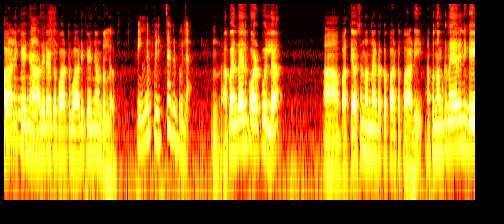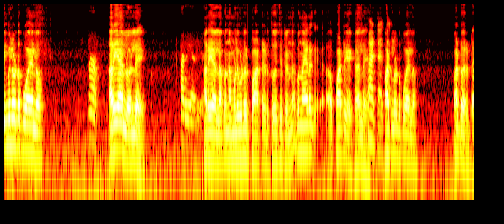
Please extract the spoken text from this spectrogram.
പാടിക്കഴിഞ്ഞാൽ ആതിരയൊക്കെ പാട്ട് പാടിക്കഴിഞ്ഞോണ്ടല്ലോ പിന്നെ പിടിച്ച കിട്ടൂല. അപ്പൊ എന്തായാലും കുഴപ്പമില്ല. ആ അപ്പൊ അത്യാവശ്യം നന്നായിട്ടൊക്കെ പാട്ട് പാടി. അപ്പൊ നമുക്ക് നേരെ ഇനി ഗെയിമിലോട്ട് പോയാലോ? അറിയാലോ അല്ലേ? അറിയാം അറിയാം അറിയാലോ അപ്പൊ നമ്മളിവിടെ ഒരു പാട്ട് എടുത്തു വെച്ചിട്ടുണ്ട്. അപ്പൊ നേരെ പാട്ട് കേൾക്കാം അല്ലേ? പാട്ടിലോട്ട് പോയാലോ? പാട്ട് വരട്ടെ.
